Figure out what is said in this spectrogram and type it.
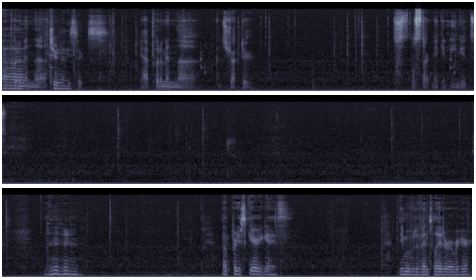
Uh, Put them in the. 296. Yeah, put them in the constructor. We'll start making ingots. That's pretty scary, guys. You move the ventilator over here.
